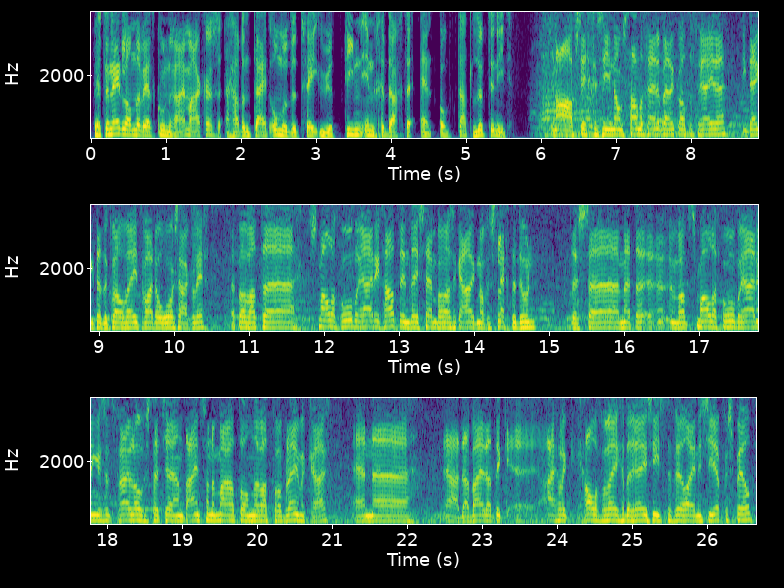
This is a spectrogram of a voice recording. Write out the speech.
Beste Nederlander werd Koen Rijmakers. Had een tijd onder de 2 uur 10 in gedachten. En ook dat lukte niet. Nou, op zich gezien de omstandigheden ben ik wel tevreden. Ik denk dat ik wel weet waar de oorzaak ligt. Ik heb een wat uh, smalle voorbereiding gehad. In december was ik eigenlijk nog een slechte doen. Dus uh, met een, een, wat smalle voorbereiding is het vrij logisch dat je aan het eind van de marathon wat problemen krijgt. En ja, daarbij dat ik eigenlijk halverwege de race iets te veel energie heb verspeeld.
